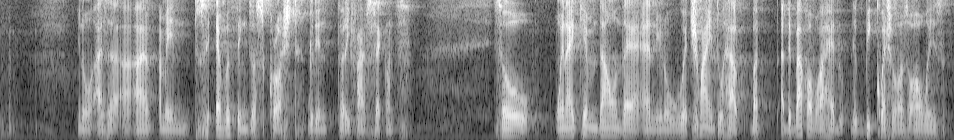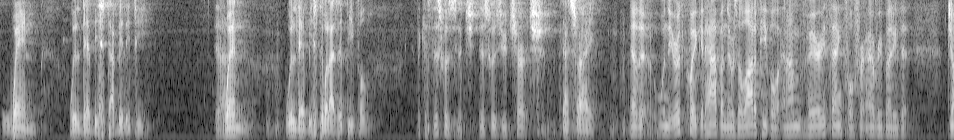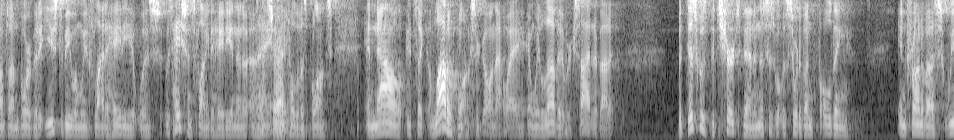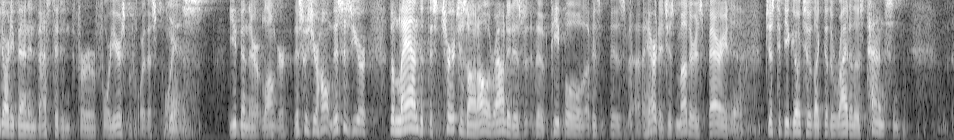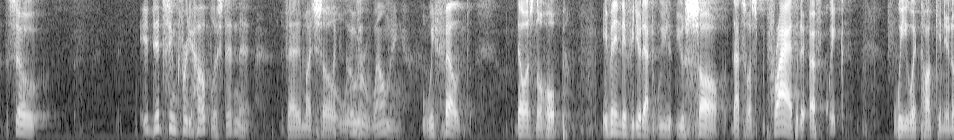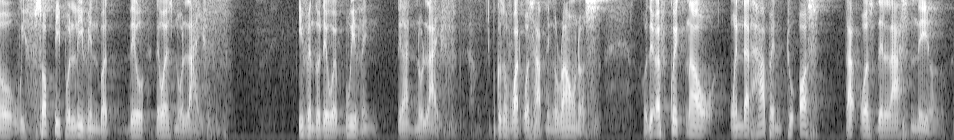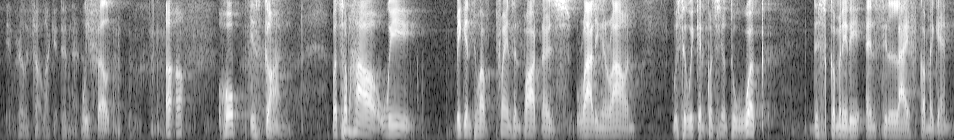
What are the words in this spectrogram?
You know, as a, I, I mean, to see everything just crushed within 35 seconds. So when I came down there and, you know, we were trying to help, but at the back of our head, the big question was always, when will there be stability? Yeah. When will there be stable as a people? Because this was the ch- this was your church. That's right. Now, the, when the earthquake had happened, there was a lot of people, and I'm very thankful for everybody that jumped on board. But it used to be when we'd fly to Haiti, it was it was Haitians flying to Haiti, and then a, a That's right. handful of us Blancs. And now it's like a lot of Blancs are going that way, and we love it. We're excited about it. But this was the church then, and this is what was sort of unfolding in front of us. We'd already been invested in for four years before this point. Yes. You'd been there longer. This was your home. This is your the land that this church is on. All around it is the people of his, his uh, heritage. His mother is buried. Yeah. Just if you go to like to the right of those tents, and so it did seem pretty hopeless, didn't it? Very much so. Like We- overwhelming. we felt there was no hope. Even in the video that we, you saw, that was prior to the earthquake. We were talking, you know, we saw people living, but they, there was no life. Even though they were breathing, they had no life because of what was happening around us. With the earthquake now, when that happened to us, that was the last nail. It really felt like it, didn't it? We felt, uh uh hope is gone. But somehow we begin to have friends and partners rallying around. We say we can continue to work this community and see life come again.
